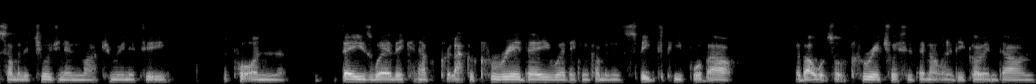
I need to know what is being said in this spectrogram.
for some of the children in my community, put on days where they can have like a career day where they can come and speak to people about about what sort of career choices they might want to be going down.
